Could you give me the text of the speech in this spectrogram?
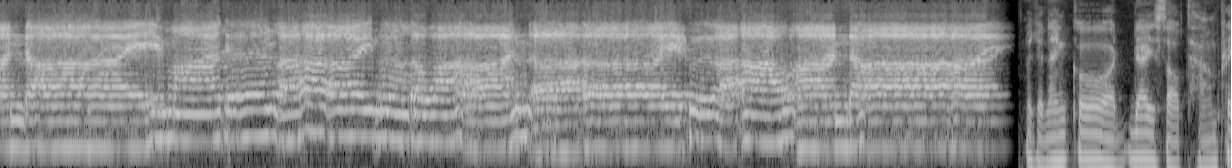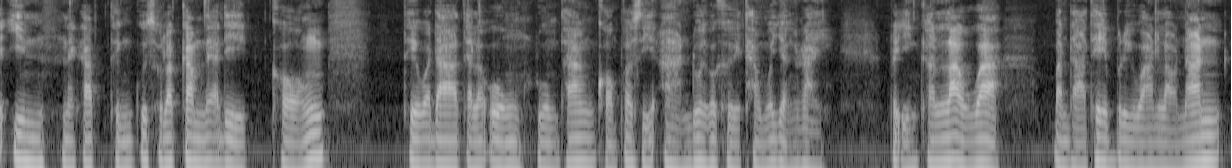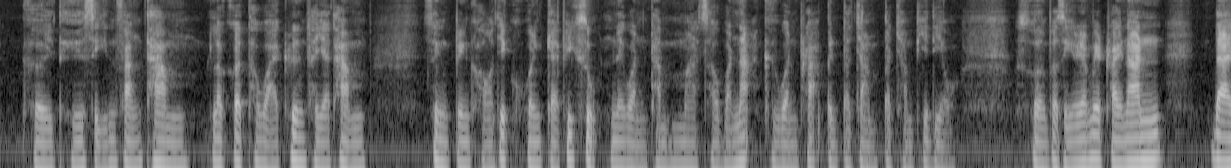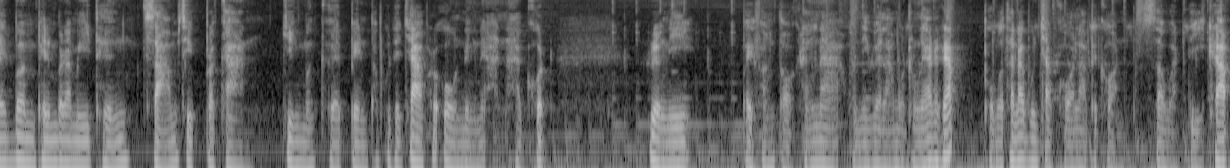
ันใดมาถึงเอ่ยเมืองสวรรค์เอ่ยเพื่อเอาอันใดนอกจากนั้นก็ได้สอบถามพระอินทร์นะครับ ถึงกุศลกรรมในอดีตของเทวดาแต่ละองค์รวมทั้งของพระศรีอานด้วยว่าเคยทำไว้อย่างไร พระอินทร์ก็เล่าว่าบรรดาเทพบริวารเหล่านั้น เคยถือศีลฟังธรรม แล้วก็ถวายเครื่องทยธรรม ซึ่งเป็นของที่ควรแก่ภิกษุในวันธรรมาสวนะคือวันพระเป็นประจำประจำที่เดียว ส่วนพระศรีรัตนเมตรัยนั้น ได้บำเพ็ญบารมีถึง 30 ประการ จึงบังเกิดเป็นพระพุทธเจ้าพระองค์หนึ่งในอนาคต เรื่องนี้ไปฟังต่อครั้งหน้า วันนี้เวลาหมดลงแล้วนะครับ ผมวัฒนบุญจับขอลาไปก่อน สวัสดีครับ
